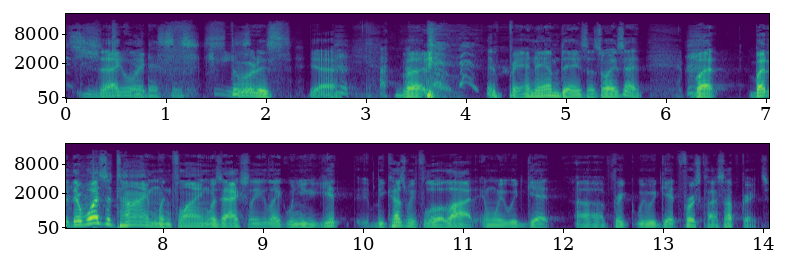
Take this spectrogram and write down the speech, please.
Stewardesses. Stewardess. Yeah. But Pan Am days. That's what I said. But but there was a time when flying was actually like when you get because we flew a lot and we would get uh free, we would get first class upgrades.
